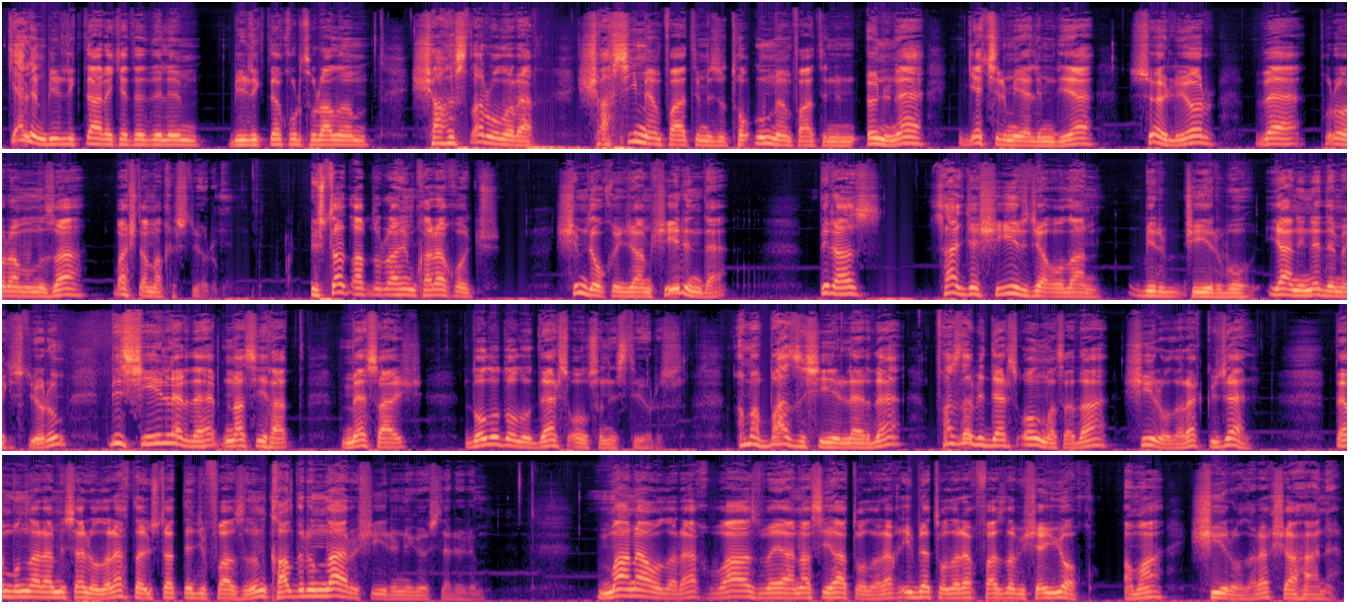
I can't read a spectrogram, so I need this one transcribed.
Gelin birlikte hareket edelim, birlikte kurtulalım. Şahıslar olarak şahsi menfaatimizi toplum menfaatinin önüne geçirmeyelim diye söylüyor ve programımıza başlamak istiyorum. Üstad Abdurrahim Karakoç şimdi okuyacağım şiirinde biraz sadece şiirce olan bir şiir bu. Yani ne demek istiyorum? Biz şiirlerde hep nasihat, mesaj, dolu dolu ders olsun istiyoruz. Ama bazı şiirlerde fazla bir ders olmasa da şiir olarak güzel. Ben bunlara misal olarak da Üstad Necip Fazıl'ın Kaldırımlar şiirini gösteririm. Mana olarak, vaaz veya nasihat olarak, ibret olarak fazla bir şey yok. Ama şiir olarak şahane.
